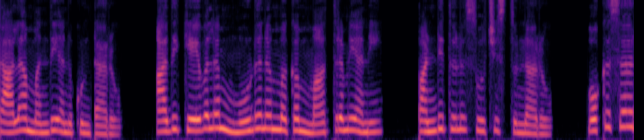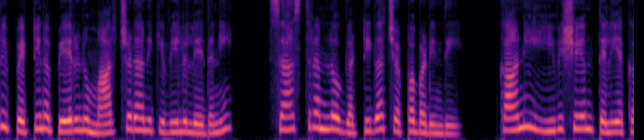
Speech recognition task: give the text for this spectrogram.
చాలా మంది అనుకుంటారు. అది కేవలం మూఢనమ్మకం మాత్రమే అని పండితులు సూచిస్తున్నారు. ఒకసారి పెట్టిన పేరును మార్చడానికి వీలు లేదని శాస్త్రంలో గట్టిగా చెప్పబడింది. కాని ఈ విషయం తెలియక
